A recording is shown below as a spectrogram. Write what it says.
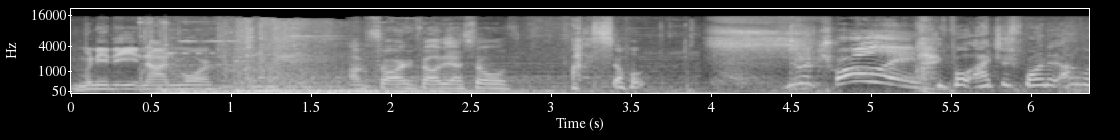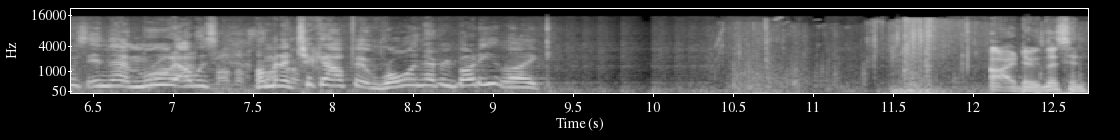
we need to eat nine more. I'm sorry, Feldy, I sold. I sold. You're trolling! I, bro, I just wanted, I was in that mood. I was, I'm in a chicken outfit rolling everybody. Like, all right, dude, listen.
